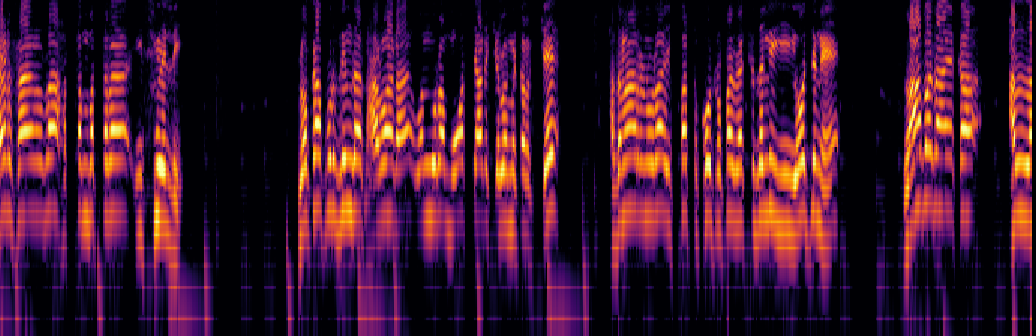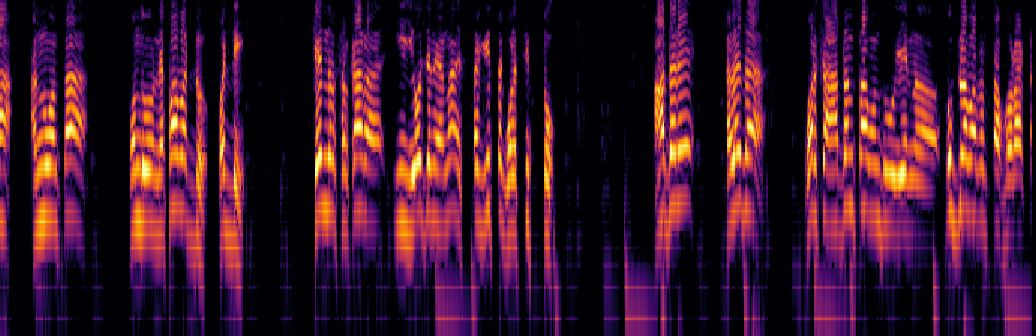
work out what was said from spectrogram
ಎರಡು ಸಾವಿರದ ಹತ್ತೊಂಬತ್ತರ ಇಸ್ವಿಯಲ್ಲಿ ಲೋಕಾಪುರದಿಂದ ಧಾರವಾಡ ಒಂದೂರ ಮೂವತ್ತೆರಡು ಕಿಲೋಮೀಟರ್ಗೆ ಹದಿನಾರು ನೂರ ಇಪ್ಪತ್ತು ಕೋಟಿ ರೂಪಾಯಿ ವೆಚ್ಚದಲ್ಲಿ ಈ ಯೋಜನೆ ಲಾಭದಾಯಕ ಅಲ್ಲ. ಅನ್ನುವಂಥ ಒಂದು ನೆಪವಡ್ಡು, ವಡ್ಡಿ ಕೇಂದ್ರ ಸರ್ಕಾರ ಈ ಯೋಜನೆಯನ್ನ ಸ್ಥಗಿತಗೊಳಿಸಿತ್ತು. ಆದರೆ ಕಳೆದ ವರ್ಷ ಆದಂತ ಒಂದು ಏನು ಉಗ್ರವಾದಂಥ ಹೋರಾಟ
